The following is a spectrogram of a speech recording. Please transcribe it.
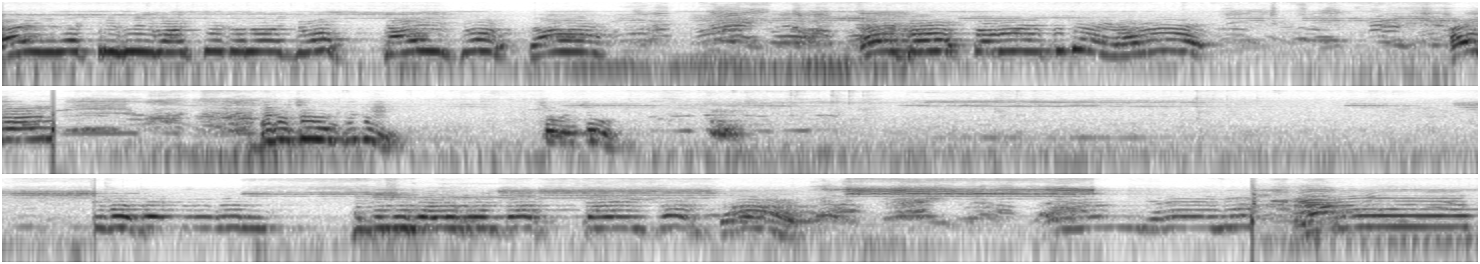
এই ইলেকট্রিক বাড়ছে জোর, চাই, জোর, দাও। এই সমস্ত দিকে হবে। এই চলুন, দিদি। চলো চলো ভারত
